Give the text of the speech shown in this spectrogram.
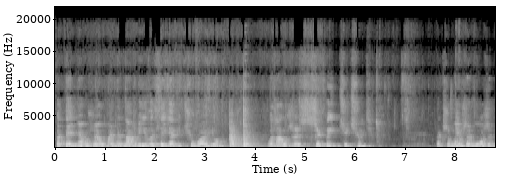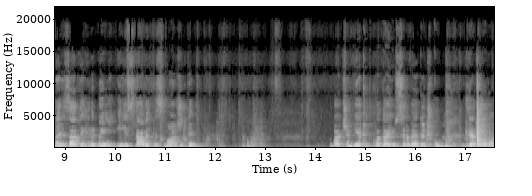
Пательня вже у мене нагрілася, я відчуваю, вона вже шипить чуть-чуть. Так що ми вже можемо нарізати гриби і ставити смажити. Бачимо, я підкладаю серветочку для того,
